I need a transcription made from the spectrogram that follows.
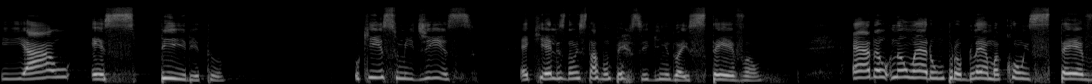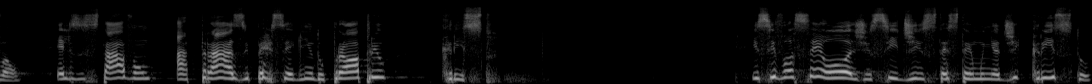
e ao Espírito. O que isso me diz é que eles não estavam perseguindo a Estevão. Era, não era um problema com Estevão. Eles estavam atrás e perseguindo o próprio Cristo. E se você hoje se diz testemunha de Cristo,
